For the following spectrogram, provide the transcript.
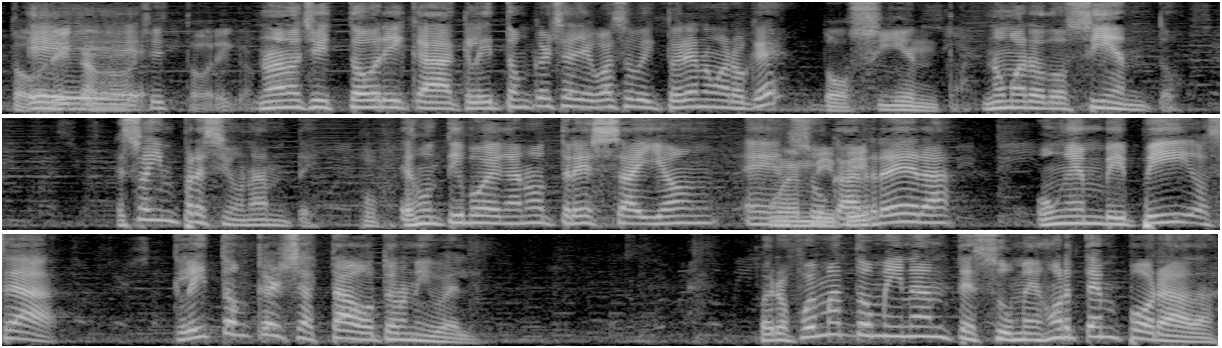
Histórica, Eh, noche histórica. Una noche histórica. Clayton Kershaw llegó a su victoria número ¿qué? 200. número 200. Eso es impresionante. Uf. Es un tipo que ganó tres Sayón en su carrera, un MVP. O sea, Clayton Kershaw está a otro nivel. Pero fue más dominante su mejor temporada.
